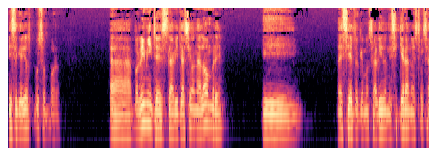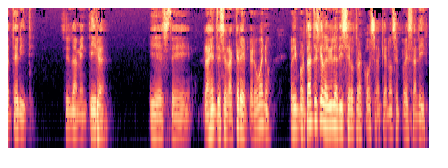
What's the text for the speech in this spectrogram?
dice que Dios puso por uh, por límites la habitación al hombre y no es cierto que hemos salido ni siquiera a nuestro satélite. Es una mentira y este la gente se la cree, pero bueno, lo importante es que la Biblia dice otra cosa, que no se puede salir.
